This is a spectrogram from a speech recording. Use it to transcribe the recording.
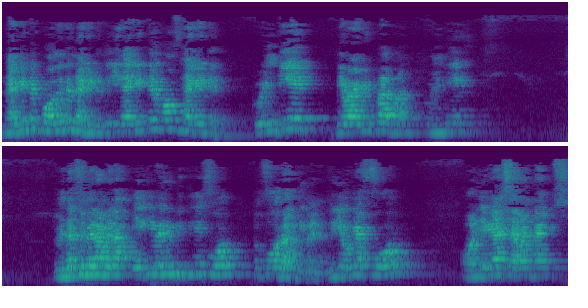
negative, positive, negative. The negative of negative 28 divided by 1 28. तो इधर से मेरा मिला a की वैल्यू कितनी है? 4 तो 4 रख दी मैंने। तो ये हो गया 4 और ये गया 7 टाइम्स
